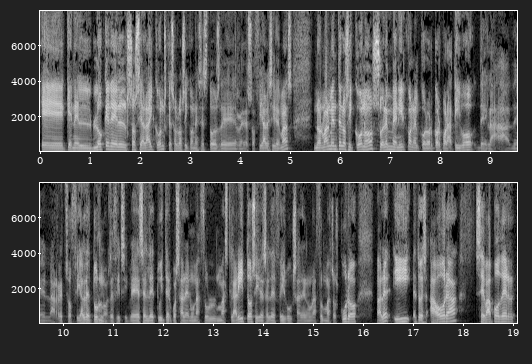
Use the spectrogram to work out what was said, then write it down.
eh, que en el bloque del social icons, que son los iconos estos de redes sociales y demás, normalmente los iconos suelen venir con el color corporativo de la, de la, red social de turno. Es decir, si ves el de Twitter, pues sale en un azul más clarito, si ves el de Facebook, sale en un azul más oscuro, ¿vale? Y entonces ahora se va a poder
